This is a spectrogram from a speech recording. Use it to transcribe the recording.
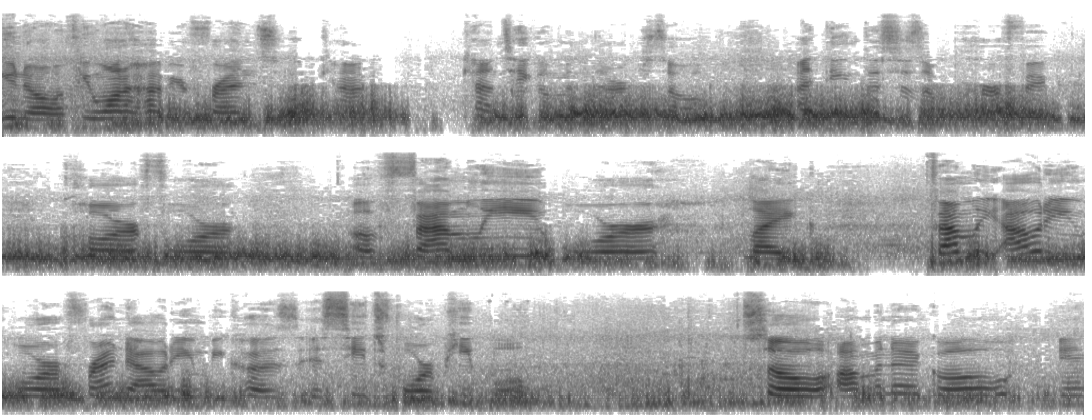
you know, if you want to have your friends, you can't can't take them in there. So I think this is a perfect car for a family or like family outing or friend outing because it seats four people. So I'm gonna go in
